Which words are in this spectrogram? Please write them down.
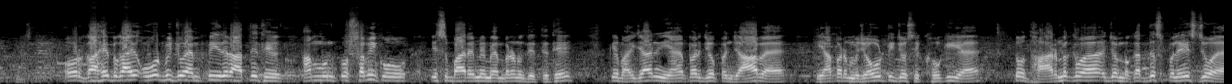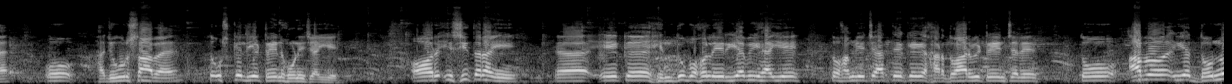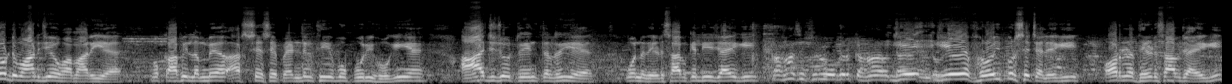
और गाहे बगाहे और भी जो एमपी इधर आते थे, हम उनको सभी को इस बारे में मेमोरेंडम देते थे कि भाईजान, यहाँ पर जो पंजाब है, यहाँ पर मेजोरिटी जो सिखों की है तो धार्मिक जो मुकदस प्लेस जो है, वो हजूर साहब है तो उसके लिए ट्रेन होनी चाहिए। और इसी तरह ही एक हिंदू बहुल एरिया भी है ये तो हम ये चाहते हैं कि हरिद्वार भी ट्रेन चले। तो अब ये दोनों डिमांड जो हमारी है वो काफ़ी लंबे अरसे से पेंडिंग थी वो पूरी हो गई हैं। आज जो ट्रेन चल रही है वो नंदेड़ साहब के लिए जाएगी। कहाँ से शुरू होकर कहाँ ये ये फिरोजपुर से चलेगी और नंदेड़ साहब जाएगी।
